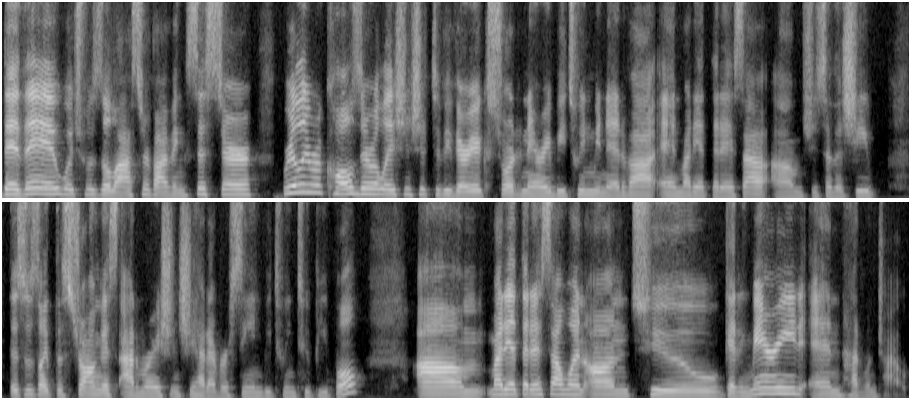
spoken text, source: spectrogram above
Dede, which was the last surviving sister, really recalls their relationship to be very extraordinary between Minerva and Maria Teresa. Um, she said that she this was like the strongest admiration she had ever seen between two people. Um, Maria Teresa went on to getting married and had one child.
